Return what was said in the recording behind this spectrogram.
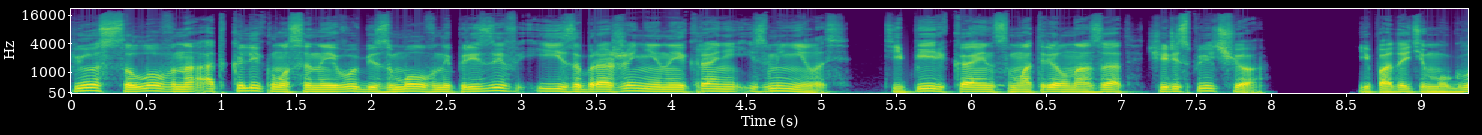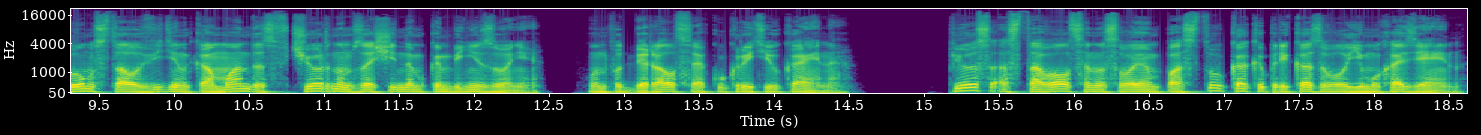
Пес словно откликнулся на его безмолвный призыв, и изображение на экране изменилось. Теперь Каин смотрел назад, через плечо. И под этим углом стал виден командос в черном защитном комбинезоне. Он подбирался к укрытию Каина. Пес оставался на своем посту, как и приказывал ему хозяин.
